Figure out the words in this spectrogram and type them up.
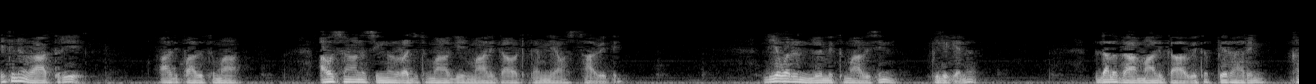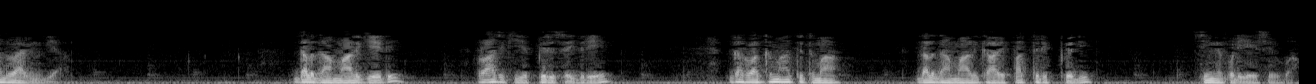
එදින රාත්‍රියේ ආදිපාදතුමා අවසාන සිංහල රජතුමාගේ මාලිගාවට පැමිණි අවස්ථාවේදී දියවර නිලමේතුමා විසින් පිළිගෙන දලදා මාලිගාව වෙත පෙරහරින් කඳවාගෙන ගියා. දලදා මාලිගයේදී රාජකීය පිරිස ඉදිරියේ ගරු අග්‍රමාත්‍යතුමා දලදා මාලිගාවේ පත්තිරිප්පුවේදී සිංහ කොඩියේ සෙව්වා.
